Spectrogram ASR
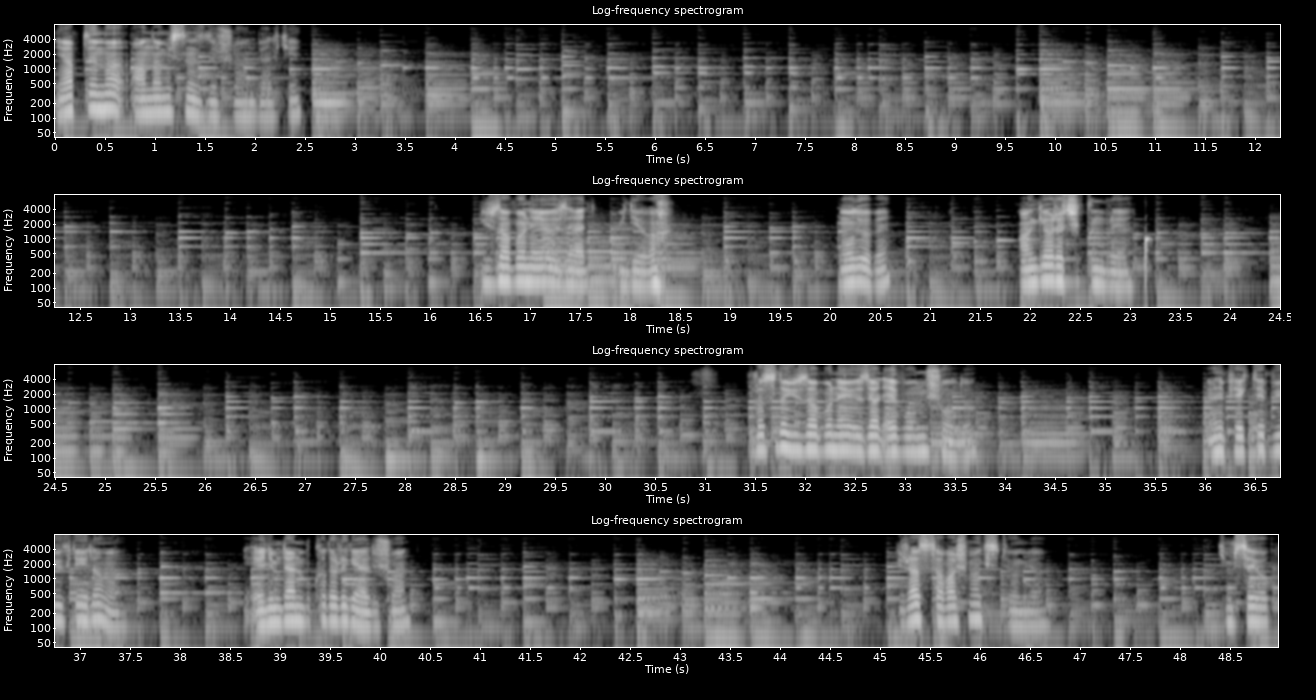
Yaptığımı anlamışsınızdır şu an belki. Yüz aboneye özel video. ne oluyor be? Hangi ara çıktın buraya? Burası da 100 aboneye özel ev olmuş oldu. Yani pek de büyük değil ama. Elimden bu kadarı geldi şu an. Biraz savaşmak istiyorum ya. Kimse yok.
